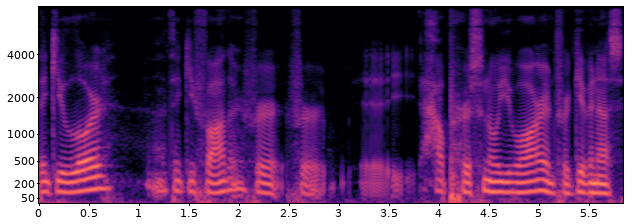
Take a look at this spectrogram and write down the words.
Thank you, Lord. Uh, thank you, Father, for for uh, how personal you are and for giving us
